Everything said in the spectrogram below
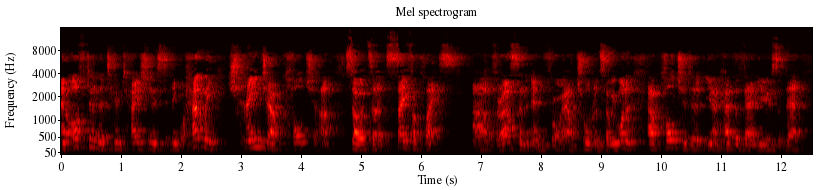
And often the temptation is to think, well, how do we change our culture so it's a safer place uh, for us and, and for our children? So we want our culture to, you know, have the values that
